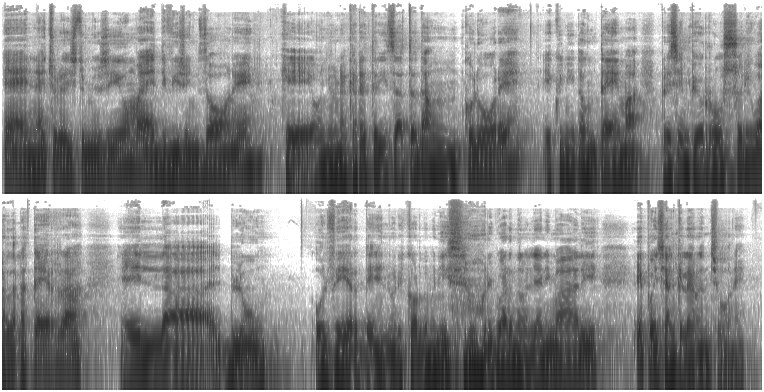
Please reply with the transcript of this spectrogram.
il Natural History Museum è diviso in zone che ognuna è caratterizzata da un colore e quindi da un tema, per esempio il rosso riguarda la terra, il, il blu o il verde, non ricordo benissimo, riguardano gli animali e poi c'è anche l'arancione.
